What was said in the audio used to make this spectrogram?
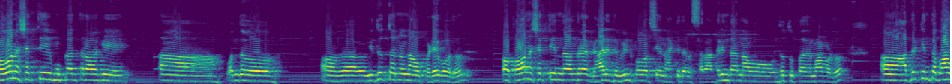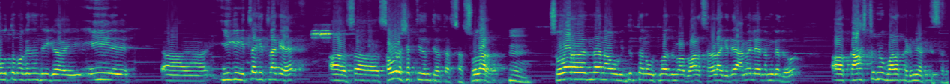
ಪವನ ಶಕ್ತಿ ಮುಖಾಂತರವಾಗಿ ಒಂದು ವಿದ್ಯುತ್ತನ್ನು ನಾವು ಪಡೆಯಬಹುದು. ಪವನ ಶಕ್ತಿಯಿಂದ ಅಂದರೆ ಗಾಳಿದ ವಿಂಡ್ ಪವರ್ಸ್ ಏನು ಹಾಕಿದಾರೆ ಸರ್ ಅದರಿಂದ ನಾವು ವಿದ್ಯುತ್ ಉತ್ಪಾದನೆ ಮಾಡ್ಬೋದು. ಅದಕ್ಕಿಂತ ಭಾಳ ಉತ್ತಮ ಆಗದಂದ್ರೆ ಈಗ ಈ ಈಗ ಇತ್ಲಾಗಿತ್ಲಾಗೆ ಸೌರಶಕ್ತಿ ಅಂತ ಹೇಳ್ತಾರೆ ಸರ್ ಸೋಲಾರ್ ಹ್ಮ್ ಸೋಲಾರ್ ವಿದ್ಯುತ್ ನಾವು ವಿದ್ಯುತ್ತನ್ನು ಉತ್ಪಾದನೆ ಬಹಳ ಸರಳ ಆಗಿದೆ ಆಮೇಲೆ ನಮ್ಗೆ ಅದು ಕಾಸ್ಟ್ನು ಬಹಳ ಕಡಿಮೆ ಆಗ್ತದೆ ಸರ್.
